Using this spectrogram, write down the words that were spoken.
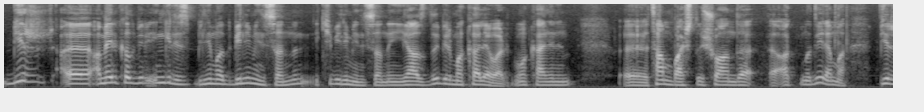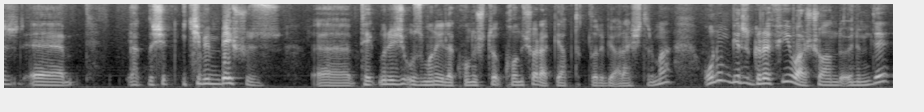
bir e, Amerikalı bir İngiliz bilim bilim insanının iki bilim insanının yazdığı bir makale var. Bu makalenin e, tam başlığı şu anda e, aklımda değil ama bir e, yaklaşık 2500 e, teknoloji uzmanıyla konuştu, konuşarak yaptıkları bir araştırma. Onun bir grafiği var şu anda önümde.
